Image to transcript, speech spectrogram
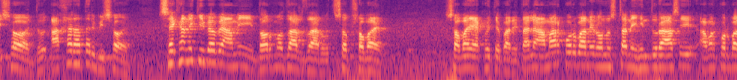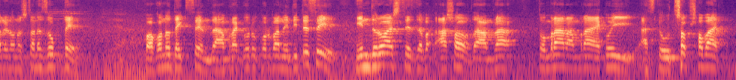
বিষয় আখারাতের বিষয়, সেখানে কীভাবে আমি ধর্ম যার যার উৎসব সবাই সবাই এক হইতে পারি? তাহলে আমার কোরবানির অনুষ্ঠানে হিন্দুরা আসে, আমার কোরবানির অনুষ্ঠানে যোগ দেয়। কখনো দেখছেন যে আমরা গরু কোরবানি দিতেছি, হিন্দুরাও আসছে যে আসো আমরা, তোমরা আর আমরা একই আজকে উৎসব সবাই। তো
